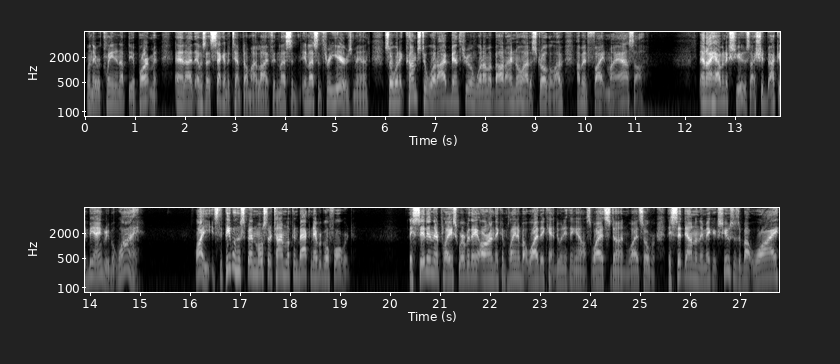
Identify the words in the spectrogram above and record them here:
when they were cleaning up the apartment, and I, it was a second attempt on my life in less than in less than three years, man. So when it comes to what I've been through and what I'm about, I know how to struggle. I've I've been fighting my ass off, and I have an excuse. I should I could be angry, but why? Why? It's the people who spend most of their time looking back never go forward. They sit in their place wherever they are and they complain about why they can't do anything else, why it's done, why it's over. They sit down and they make excuses about why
